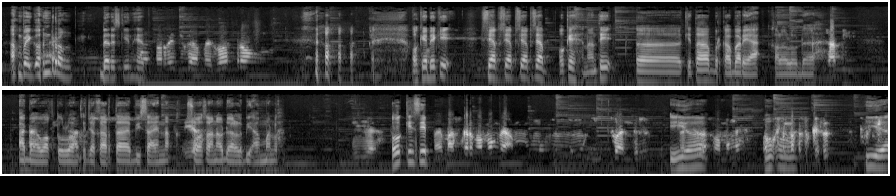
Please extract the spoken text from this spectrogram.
Sampai Gondrong dari skinhead. Motornya juga sampai gondrong. Oke Deki, siap siap siap siap. Oke nanti eh, kita berkabar ya kalau lo udah Tapi ada waktu luang ke Jakarta bisa enak, Iya. suasana udah lebih aman lah. Iya Oke sip. Pakai masker ngomong gak gitu Iya, Nggak jelas ngomongnya Oh, oh. masker iya.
